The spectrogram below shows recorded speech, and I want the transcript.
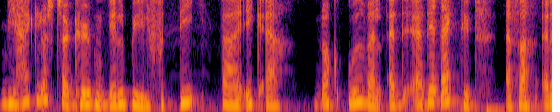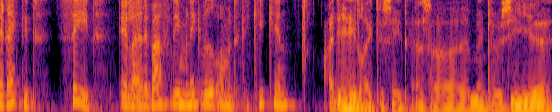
vi har ikke lyst til at købe en elbil, fordi der ikke er nok udvalg. Er, er det rigtigt? Altså, er det rigtigt set? Eller er det bare, fordi man ikke ved, hvor man skal kigge hen? Nej, det er helt rigtigt set. Altså, man kan jo sige, øh,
